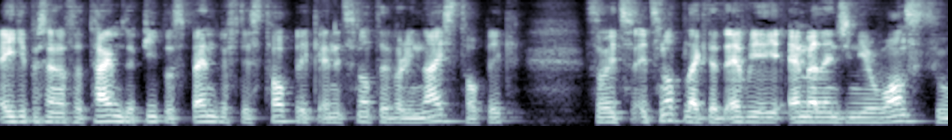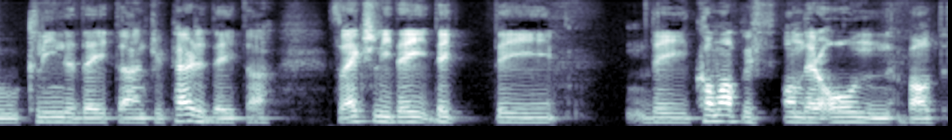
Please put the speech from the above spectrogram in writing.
80% of the time that people spend with this topic, and it's not a very nice topic. So it's it's not like that every ML engineer wants to clean the data and prepare the data. So actually, they they they they come up with on their own about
